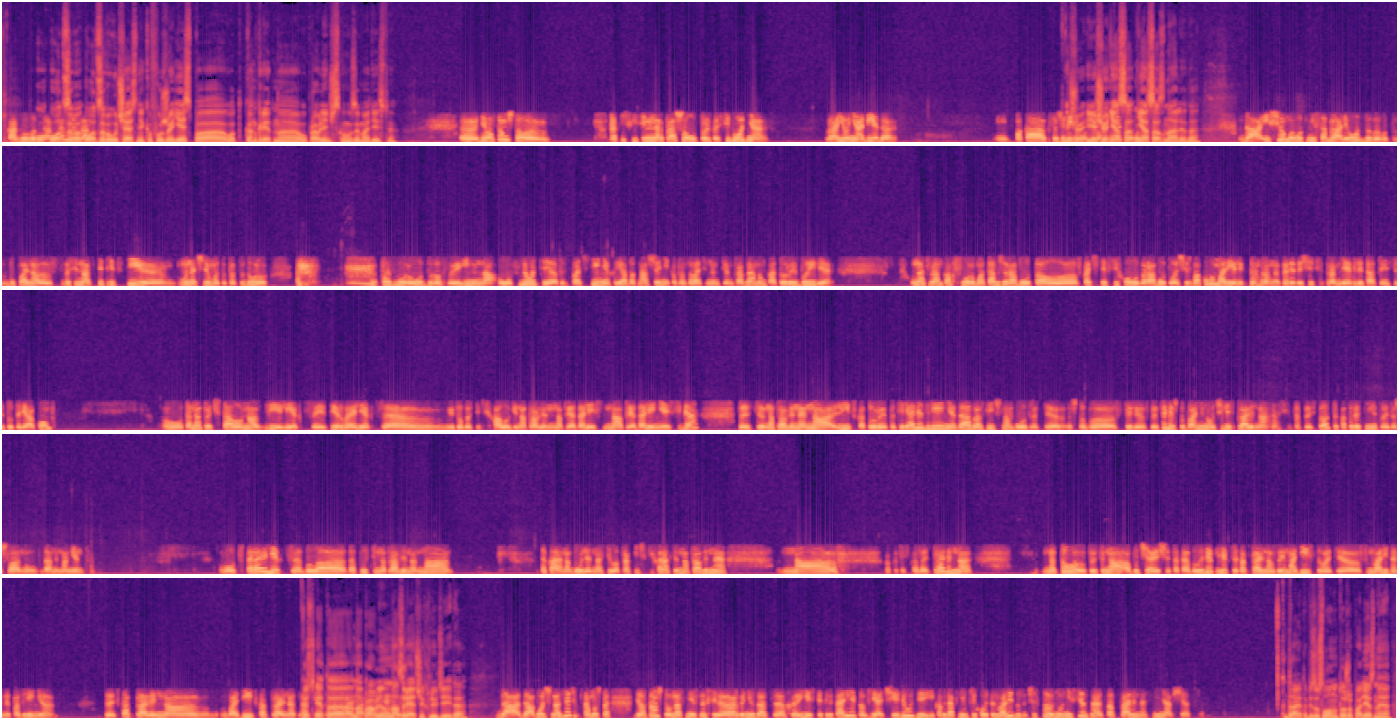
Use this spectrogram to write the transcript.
как бы вот О- так. Отзывы, Также, отзывы участников уже есть по вот конкретно управленческому взаимодействию? Э, дело в том, что практически семинар прошел только сегодня в районе обеда. Пока, к сожалению... Еще, еще не, осо- не осознали, да? Да, еще мы вот не собрали отзывы, вот буквально с 18.30 э, мы начнем эту процедуру по сбору отзывов именно о слете, о предпочтениях и об отношении к образовательным тем программам, которые были. У нас в рамках форума также работал, в качестве психолога работала Щербакова Мария Александровна, заведующая сектором реабилитации Института Реакомп. Вот. Она прочитала у нас две лекции. Первая лекция э, из области психологии направлена на преодоление, на преодоление себя, то есть направленная на лиц, которые потеряли зрение да, в различном возрасте, чтобы с целью, с той целью, чтобы они научились правильно относиться к той ситуации, которая с ними произошла ну, в данный момент. Вот. Вторая лекция была, допустим, направлена на такая она более носила практический характер, направленная на, как это сказать правильно, на то, то есть она обучающая такая была лекция, как правильно взаимодействовать э, с инвалидами по зрению. То есть как правильно водить, как правильно относиться. То есть это направлено на зрячих людей, да? Да, да, больше на зрячих, потому что дело в том, что у нас в местных организациях есть секретари, это зрячие люди, и когда к ним приходят инвалиды, зачастую, ну, не все знают, как правильно с ними общаться. Да, это, безусловно, тоже полезная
